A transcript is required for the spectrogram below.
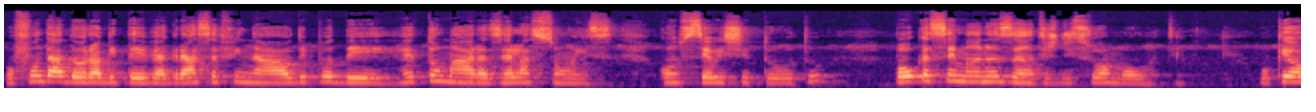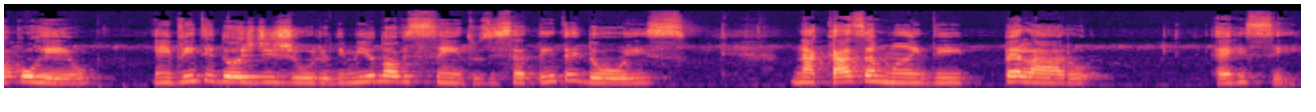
o fundador obteve a graça final de poder retomar as relações com seu instituto poucas semanas antes de sua morte, o que ocorreu em 22 de julho de 1972 na casa-mãe de Pelaro, RC.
